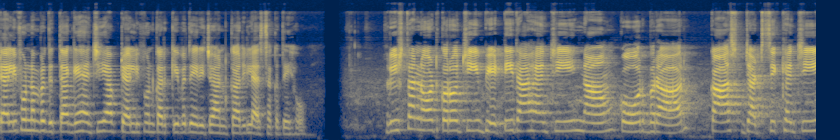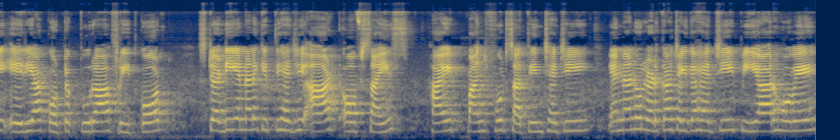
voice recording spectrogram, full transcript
ਟੈਲੀਫੋਨ ਨੰਬਰ ਦਿੱਤਾ ਗਿਆ ਹੈ ਜੀ, ਆਪ ਟੈਲੀਫੋਨ ਕਰਕੇ ਵਧੇਰੇ ਜਾਣਕਾਰੀ ਲੈ ਸਕਦੇ ਹੋ। ਰਿਸ਼ਤਾ ਨੋਟ ਕਰੋ ਜੀ, ਬੇਟੀ ਦਾ ਹੈ ਜੀ, ਨਾਮ ਕੌਰ ਬਰਾਰ। ਕਾਸਟ ਜੱਟ ਸਿੱਖ ਹੈ ਜੀ, ਏਰੀਆ ਕੋਟਕਪੂਰਾ, ਫਰੀਦਕੋਟ। ਸਟੱਡੀ ਇਹਨਾਂ ਨੇ ਕੀਤੀ ਹੈ ਜੀ art of science height 5 foot 7 inch ਹੈ ਜੀ। ਇਹਨਾਂ ਨੂੰ ਲੜਕਾ ਚਾਹੀਦਾ ਹੈ ਜੀ ਪੀਆਰ ਹੋਵੇ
